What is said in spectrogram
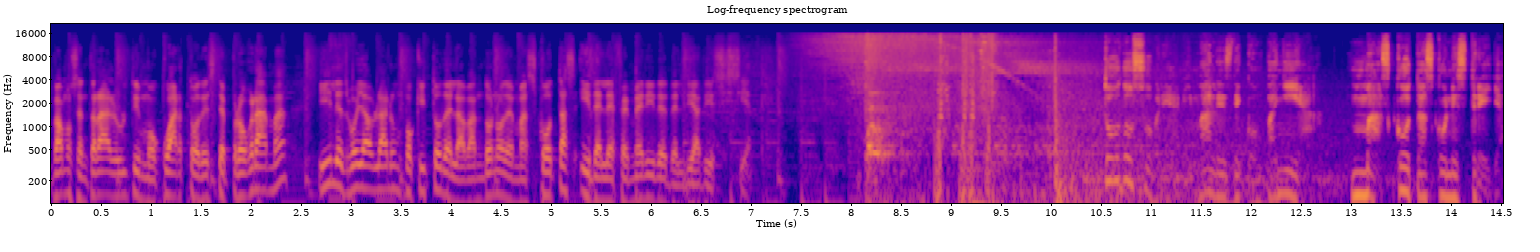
vamos a entrar al último cuarto de este programa y les voy a hablar un poquito del abandono de mascotas y del efeméride del día 17. Todo sobre animales de compañía. Mascotas con estrella.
